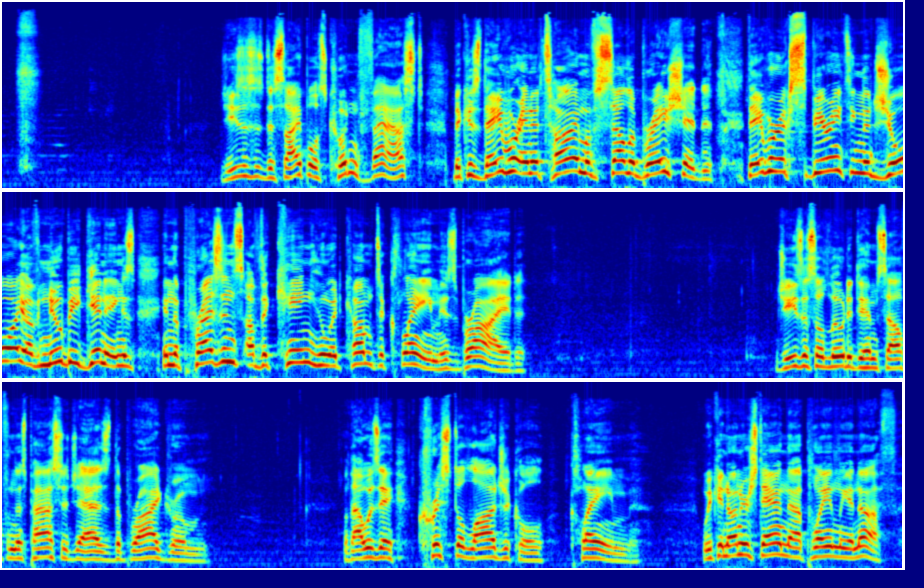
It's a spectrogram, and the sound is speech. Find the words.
Jesus' disciples couldn't fast because they were in a time of celebration. They were experiencing the joy of new beginnings in the presence of the king who had come to claim his bride. Jesus alluded to himself in this passage as the bridegroom. Well, that was a Christological claim, We can understand that plainly enough.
